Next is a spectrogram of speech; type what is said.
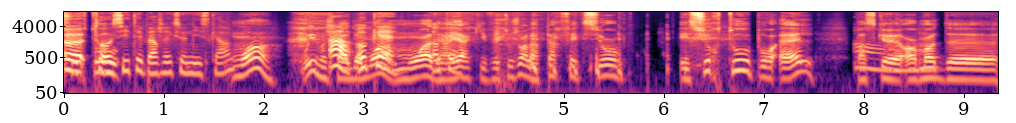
Euh, Surtout, toi aussi, t'es perfectionniste, Carl. Moi? Oui, moi je Ah, parle de moi. Moi derrière qui veut toujours la perfection. et surtout pour elle, parce que en Oh. mode euh,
